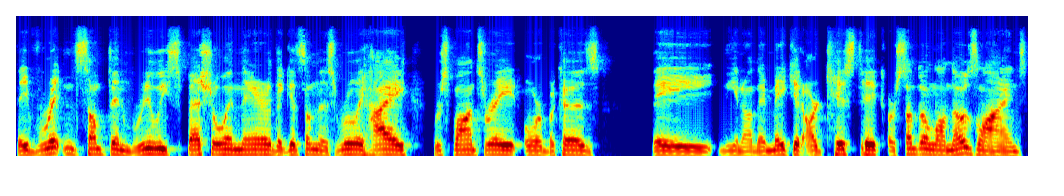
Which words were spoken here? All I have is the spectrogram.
they've written something really special in there that gets them this really high response rate or because they you know they make it artistic or something along those lines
